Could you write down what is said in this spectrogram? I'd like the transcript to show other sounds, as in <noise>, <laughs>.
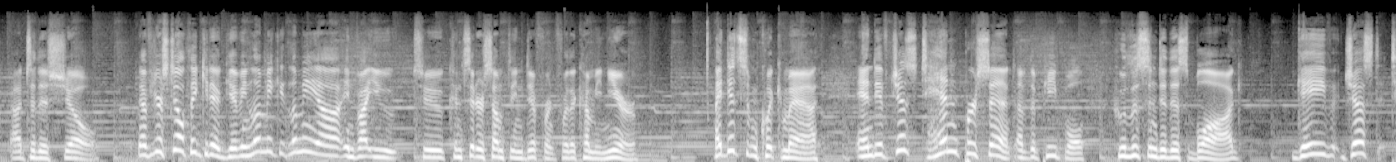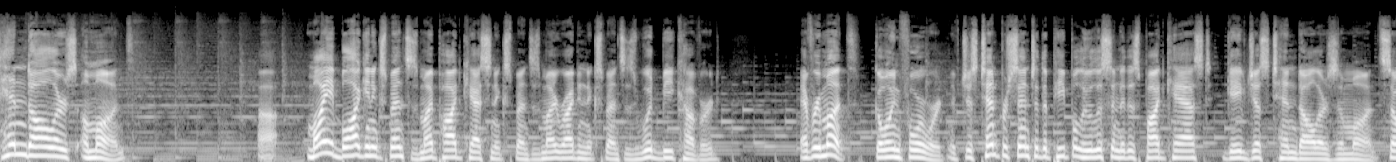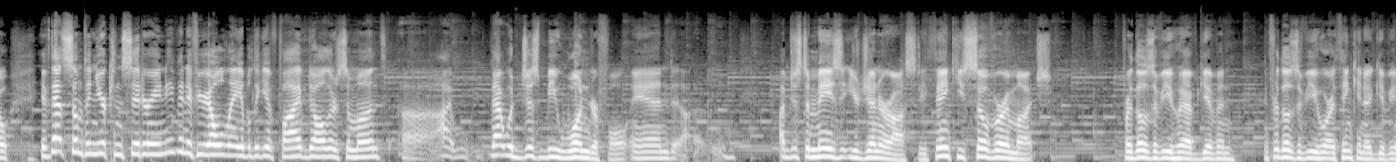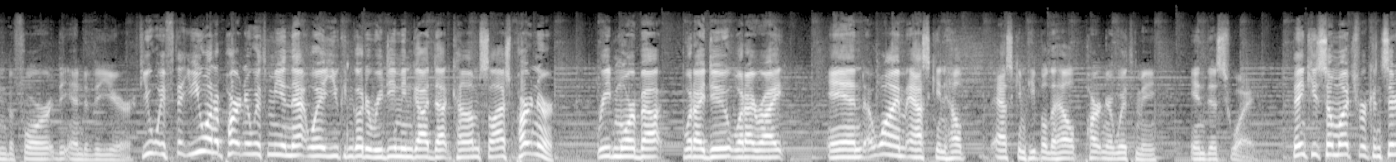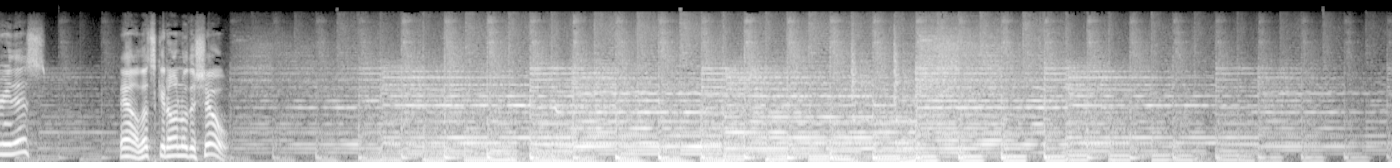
uh, to this show. Now, if you're still thinking of giving, let me let me uh, invite you to consider something different for the coming year. I did some quick math, and if just 10% of the people who listen to this blog gave just $10 a month, uh, my blogging expenses, my podcasting expenses, my writing expenses would be covered every month going forward. If just 10% of the people who listen to this podcast gave just $10 a month. So if that's something you're considering, even if you're only able to give $5 a month, uh, I, that would just be wonderful. And uh, I'm just amazed at your generosity. Thank you so very much for those of you who have given and for those of you who are thinking of giving before the end of the year. If you if you want to partner with me in that way, you can go to redeeminggod.com/partner. Read more about what I do, what I write, and why I'm asking help asking people to help partner with me in this way. Thank you so much for considering this. Now, let's get on with the show.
